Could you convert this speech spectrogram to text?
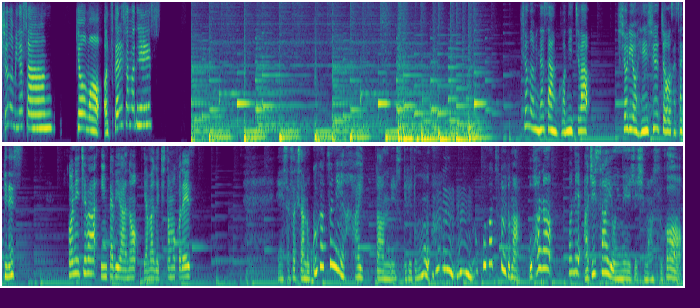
秘書の皆さん、今日もお疲れ様です。秘書の皆さん、こんにちは。秘書利用編集長佐々木です。こんにちは、インタビュアーの山口智子です。えー佐々木さん、6月に入ったんですけれども、うんうん。6月というと、まあ、お花はね、アジサイをイメージしますが、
